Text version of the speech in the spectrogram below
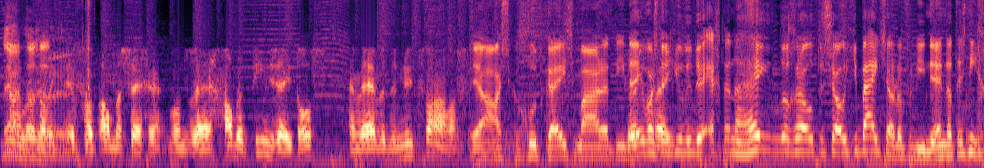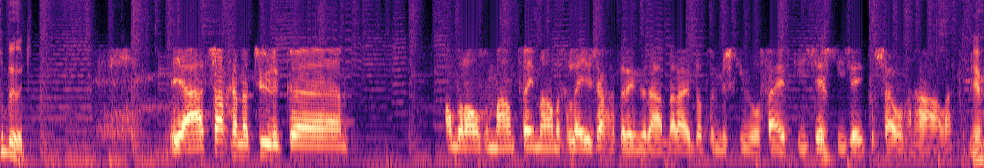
Ja, dan dat- zal ik even wat anders zeggen. Want we hadden tien zetels en we hebben er nu twaalf. Ja, hartstikke goed, Kees. Maar het idee Dus was dat jullie er echt een hele grote zootje bij zouden verdienen. En dat is niet gebeurd. Ja, het zag er natuurlijk eh, anderhalve maand, twee maanden geleden zag het er inderdaad naar uit dat we misschien wel 15, 16 zetels zouden gaan halen. Ja.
